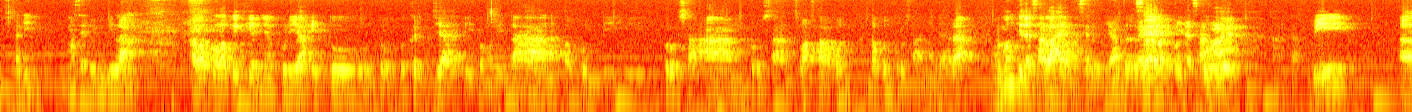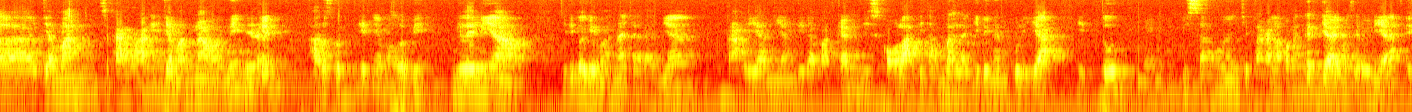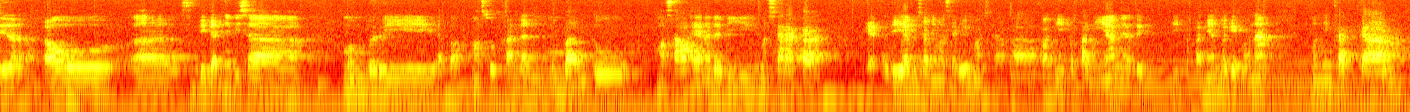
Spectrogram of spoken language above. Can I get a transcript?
tadi Mas Erwin bilang kalau pola pikirnya kuliah itu untuk bekerja di pemerintahan ataupun di perusahaan perusahaan swasta ataupun ataupun perusahaan negara memang tidak salah ya Mas Erwin ya Tidak boleh salah, tidak salah Boleh. nah, tapi eh, zaman sekarang ya zaman now ini Ya. mungkin harus berpikirnya memang lebih milenial. Jadi bagaimana caranya keahlian yang didapatkan di sekolah ditambah lagi dengan kuliah itu bisa menciptakan lapangan kerja ya Mas Erwin ya? Iya, atau eh, setidaknya bisa memberi apa masukan dan membantu masalah yang ada di masyarakat. Kayak tadi ya misalnya Mas Erwin masyarakat apa di pertanian ya di pertanian bagaimana meningkatkan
